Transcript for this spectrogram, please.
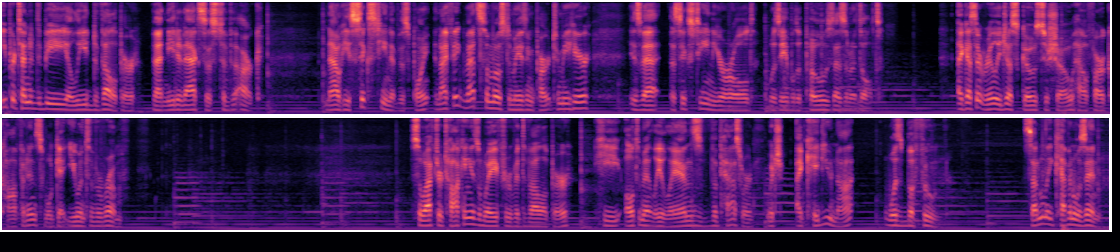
he pretended to be a lead developer that needed access to the Ark. Now he's 16 at this point, and I think that's the most amazing part to me here is that a 16 year old was able to pose as an adult. I guess it really just goes to show how far confidence will get you into the room. So, after talking his way through the developer, he ultimately lands the password, which I kid you not, was buffoon. Suddenly, Kevin was in.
